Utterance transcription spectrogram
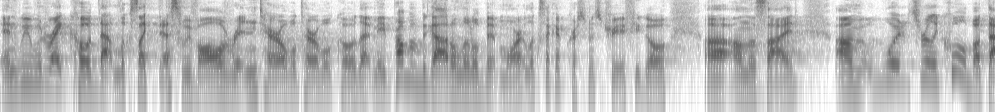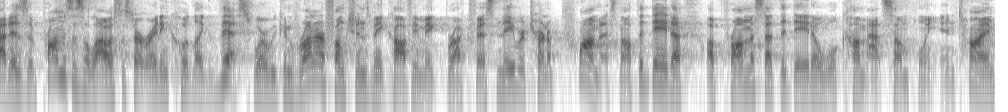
And we would write code that looks like this. We've all written terrible, terrible code that may probably got a little bit more. It looks like a Christmas tree if you go uh, on the side. Um, what's really cool about that is promises allow us to start writing code like this, where we can run our functions, make coffee, make breakfast, and they return a promise, not the data, a promise that the data will come at some point in time.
